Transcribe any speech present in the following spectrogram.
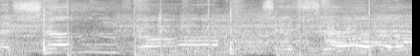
และฉันพร้อมจะเจอ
